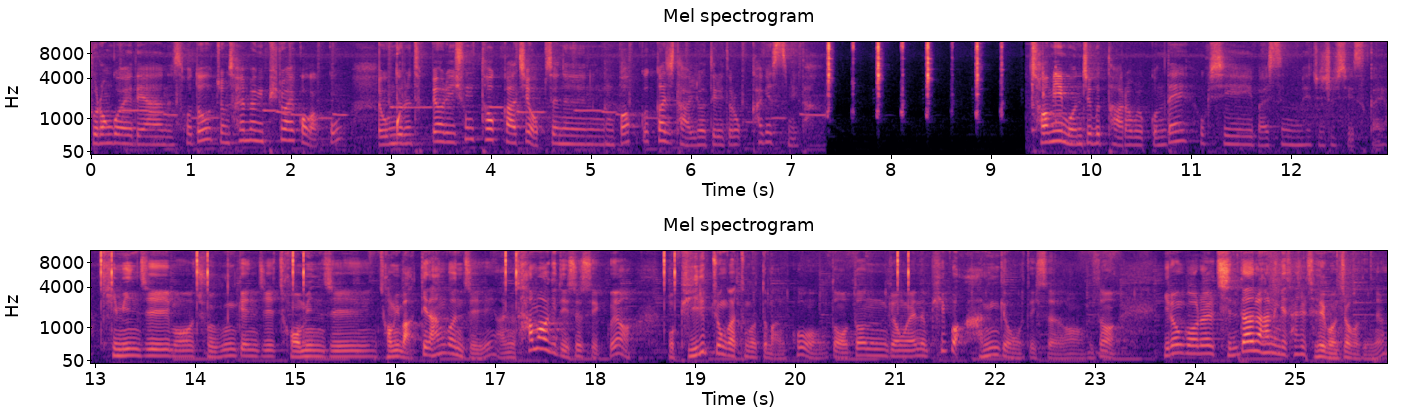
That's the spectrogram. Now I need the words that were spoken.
그런 거에 대한서도 좀 설명이 필요할 것 같고 오늘은 특별히 흉터까지 없애는 방법 끝까지 다 알려드리도록 하겠습니다. 점이 뭔지부터 알아볼 건데 혹시 말씀해 주실 수 있을까요? 김인지 뭐 주근깨인지 점인지 점이 맞긴 한 건지 아니면 사마귀도 있을 수 있고요. 뭐 비립종 같은 것도 많고 또 어떤 경우에는 피부 암인 경우도 있어요. 그래서 이런 거를 진단을 하는 게 사실 제일 먼저거든요.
